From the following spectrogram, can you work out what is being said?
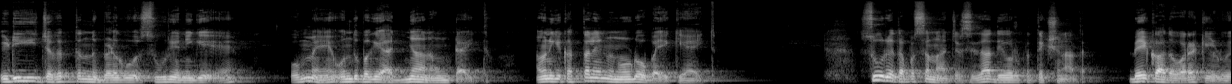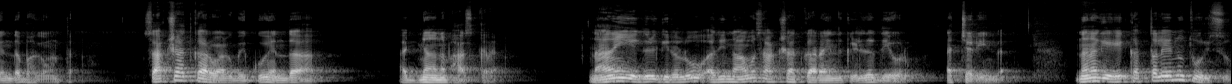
ಇಡೀ ಜಗತ್ತನ್ನು ಬೆಳಗುವ ಸೂರ್ಯನಿಗೆ ಒಮ್ಮೆ ಒಂದು ಬಗೆಯ ಅಜ್ಞಾನ ಉಂಟಾಯಿತು. ಅವನಿಗೆ ಕತ್ತಲೆಯನ್ನು ನೋಡುವ ಬಯಕೆ ಆಯಿತು. ಸೂರ್ಯ ತಪಸ್ಸನ್ನು ಆಚರಿಸಿದ ದೇವರು ಪ್ರತ್ಯಕ್ಷನಾದ, ಬೇಕಾದ ವರ ಕೇಳು ಎಂದ ಭಗವಂತ. ಸಾಕ್ಷಾತ್ಕಾರವಾಗಬೇಕು ಎಂದ ಅಜ್ಞಾನ ಭಾಸ್ಕರ. ನಾನೇ ಎದುರಿಗಿರಲು ಅದಿನಾವ ಸಾಕ್ಷಾತ್ಕಾರ ಎಂದು ಕೇಳಿದ ದೇವರು ಅಚ್ಚರಿಯಿಂದ, ನನಗೆ ಕತ್ತಲೆಯನ್ನು ತೋರಿಸು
